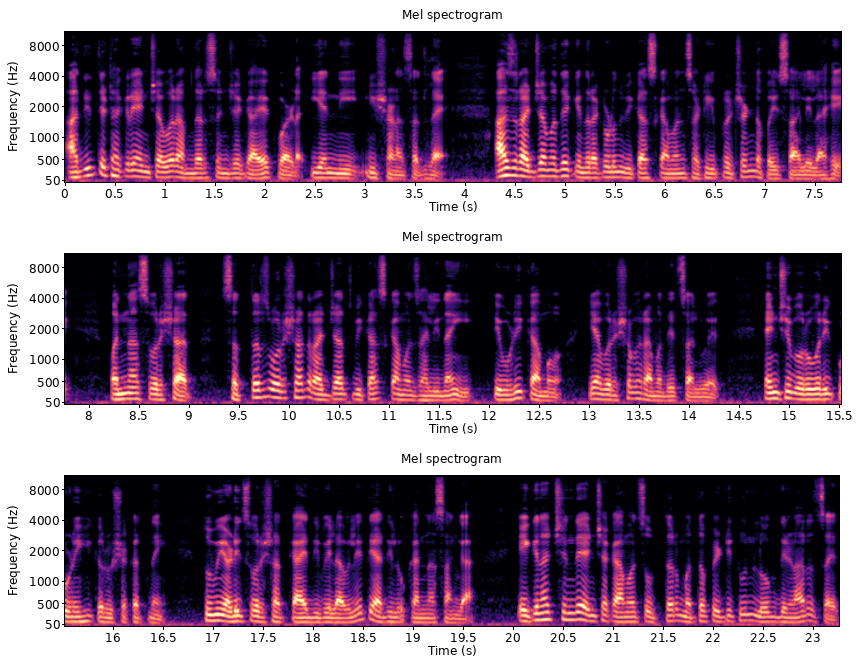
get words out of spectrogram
आदित्य ठाकरे यांच्यावर आमदार संजय गायकवाड यांनी निशाणा साधला आहे आज राज्यामध्ये केंद्राकडून विकास कामांसाठी प्रचंड पैसा आलेला आहे. पन्नास वर्षात सत्तर वर्षात राज्यात विकास कामं झाली नाही तेवढी कामं या वर्षभरामध्ये चालू आहेत. त्यांची बरोबरी कोणीही करू शकत नाही. तुम्ही अडीच वर्षात काय दिवे लावले ते आधी लोकांना सांगा. एकनाथ शिंदे यांच्या कामाचं उत्तर मतपेटीतून लोक देणारच आहेत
